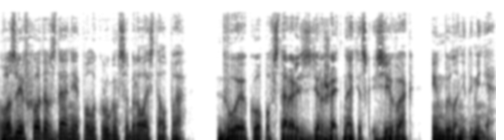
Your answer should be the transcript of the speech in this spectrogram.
Возле входа в здание полукругом собралась толпа. Двое копов старались сдержать натиск зевак, им было не до меня.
